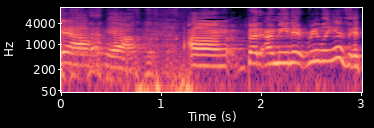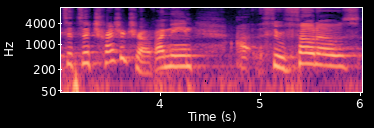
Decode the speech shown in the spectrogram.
yeah, yeah. Um, but I mean, it really is. It's it's a treasure trove. I mean, uh, through photos,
